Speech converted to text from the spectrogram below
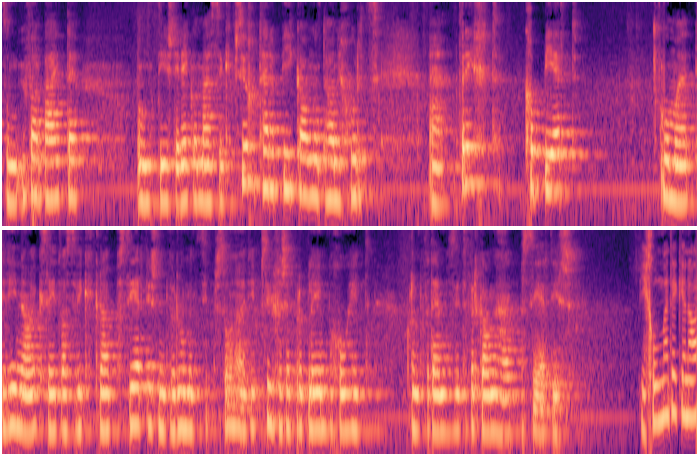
zum Aufarbeiten. Und die ist regelmäßig in Psychotherapie gegangen und da habe ich kurz einen Bericht kopiert, wo man darin auch sieht, was wirklich genau passiert ist und warum die Person auch die psychischen Probleme bekommen hat, aufgrund von dem, was in der Vergangenheit passiert ist. Wie man denn genau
